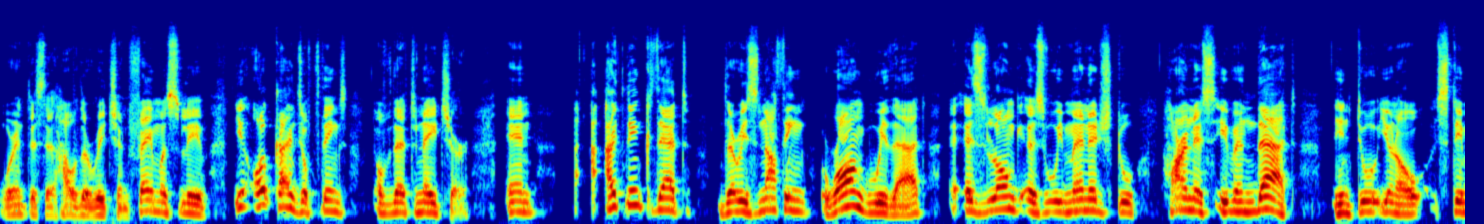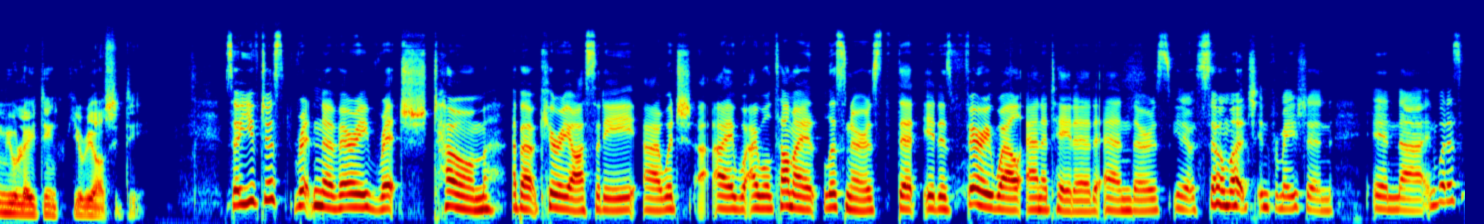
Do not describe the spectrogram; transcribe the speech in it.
we're interested how the rich and famous live. You know, all kinds of things of that nature. And I think that there is nothing wrong with that as long as we manage to harness even that into you know stimulating curiosity so you've just written a very rich tome about curiosity, uh, which I, I will tell my listeners that it is very well annotated, and there's you know so much information in uh, in what is a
